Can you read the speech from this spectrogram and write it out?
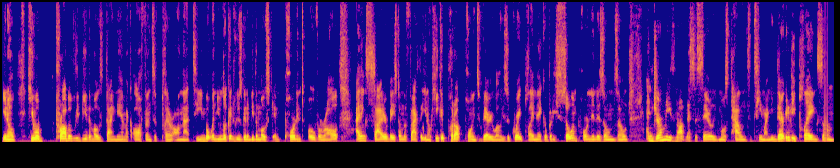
you know, he will probably be the most dynamic offensive player on that team. But when you look at who's going to be the most important overall, I think Seider, based on the fact that, you know, he could put up points very well. He's a great playmaker, but he's so important in his own zone. And Germany is not necessarily the most talented team. I mean, they're going to be playing some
